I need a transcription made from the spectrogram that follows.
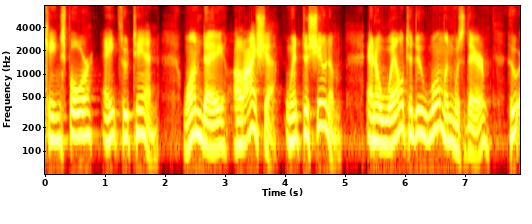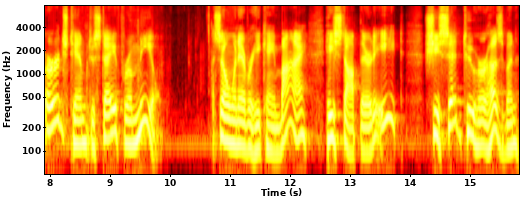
Kings 4 8 through 10. One day, Elisha went to Shunem, and a well to do woman was there who urged him to stay for a meal. So, whenever he came by, he stopped there to eat. She said to her husband,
